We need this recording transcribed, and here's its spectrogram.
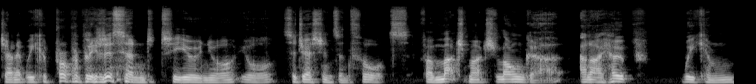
Janet, we could probably listen to you and your, your suggestions and thoughts for much, much longer. And I hope we can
